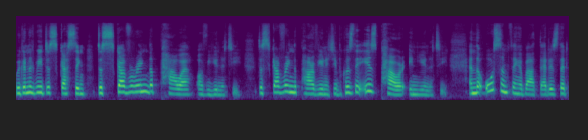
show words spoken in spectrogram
we're going to be discussing discovering the power of unity. Discovering the power of unity because there is power in unity. And the awesome thing about that is that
